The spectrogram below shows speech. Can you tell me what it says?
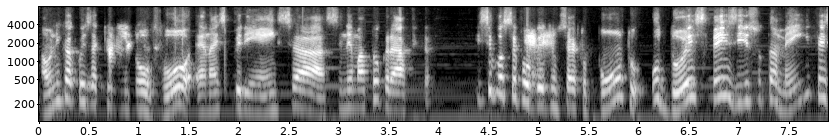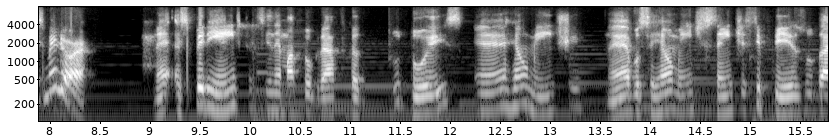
a única coisa que ele inovou é na experiência cinematográfica. E se você for ver de um certo ponto, o 2 fez isso também e fez melhor. Né? A experiência cinematográfica do 2 é realmente, né, você realmente sente esse peso da,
